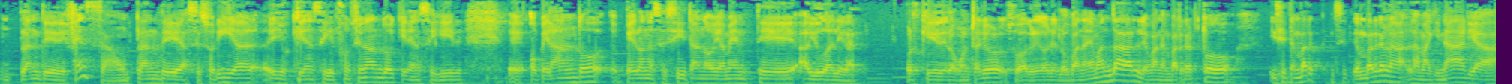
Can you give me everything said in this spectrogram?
un plan de defensa, un plan de asesoría. Ellos quieren seguir funcionando, quieren seguir eh, operando, pero necesitan obviamente ayuda legal porque de lo contrario sus acreedores los van a demandar, les van a embargar todo, y si te embarga, si te embarga la, la maquinaria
